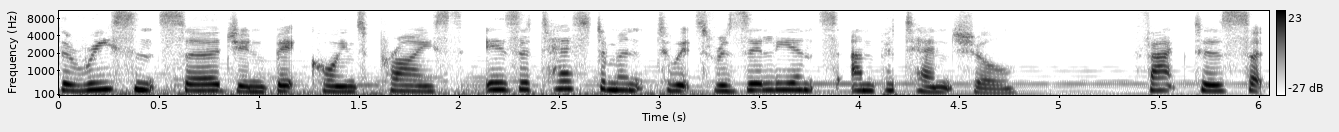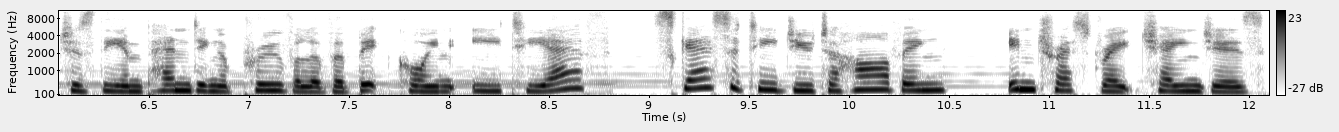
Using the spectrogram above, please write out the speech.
The recent surge in Bitcoin's price is a testament to its resilience and potential. Factors such as the impending approval of a Bitcoin ETF, scarcity due to halving, interest rate changes,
